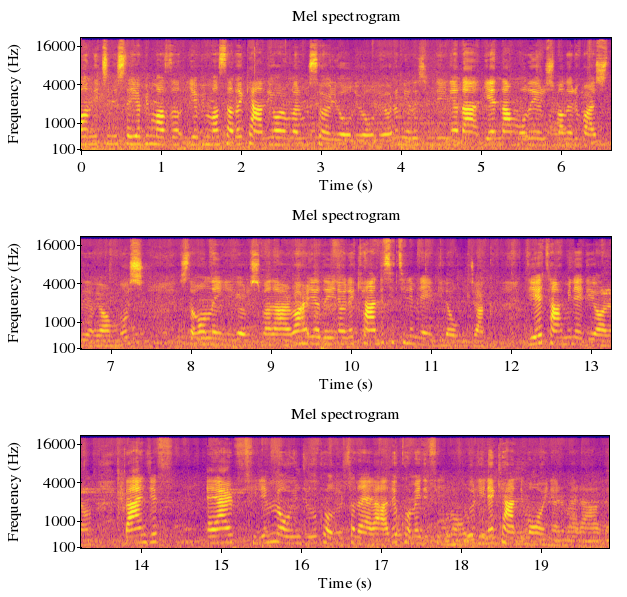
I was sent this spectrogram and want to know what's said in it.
Onun için işte ya bir masa, ya bir masada kendi yorumlarımı söylüyor oluyor oluyorum ya da şimdi yine de yeniden moda yarışmaları başlıyormuş. İşte onunla ilgili görüşmeler var ya da yine öyle kendi stilimle ilgili olacak diye tahmin ediyorum. Bence eğer film ve oyunculuk olursa da herhalde komedi filmi olur. Yine kendimi oynarım herhalde.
